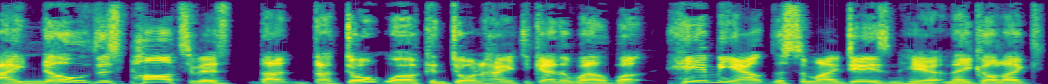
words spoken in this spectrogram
I know there's parts of it that, that don't work and don't hang together well, but hear me out. There's some ideas in here. And they go like,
